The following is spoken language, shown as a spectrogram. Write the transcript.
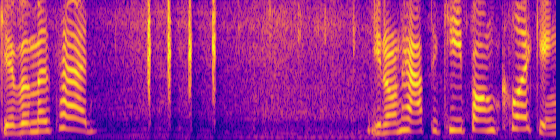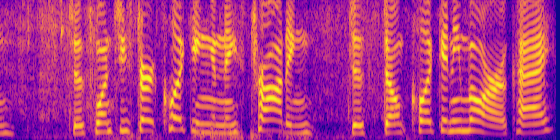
Give him his head. You don't have to keep on clicking. Just once you start clicking and he's trotting, just don't click anymore, okay?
